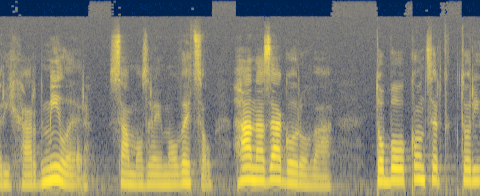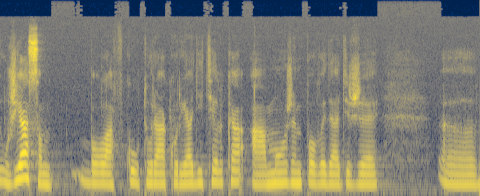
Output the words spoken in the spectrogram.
Richard Miller, samozrejme vecou, Hanna Zagorová. To bol koncert, ktorý už ja som bola v kultúráku riaditeľka a môžem povedať, že uh,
